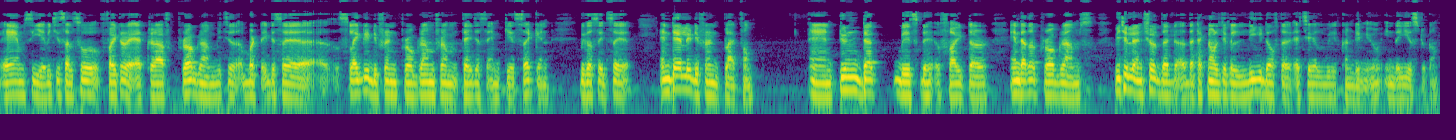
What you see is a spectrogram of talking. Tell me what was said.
AMCA, which is also fighter aircraft program, which is, but it is a slightly different program from Tejas MK second because it's a entirely different platform. And twin duct based fighter and other programs which will ensure that uh, the technological lead of the HAL will continue in the years to come.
